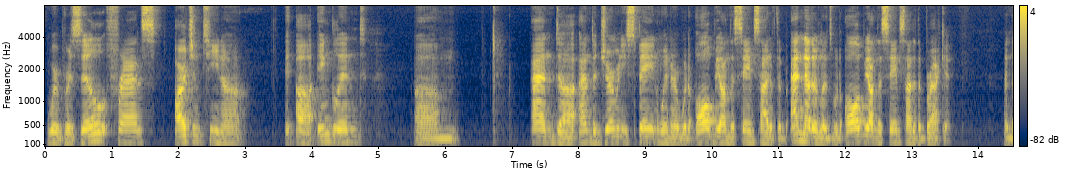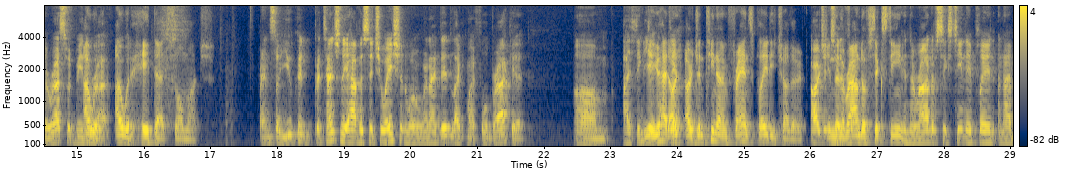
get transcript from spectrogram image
where Brazil, France, Argentina, uh, England, um, and uh, and the Germany Spain winner would all be on the same side of the and Netherlands would all be on the same side of the bracket, and the rest would be the I would, rest. I would hate that so much. And so you could potentially have a situation where when I did like my full bracket, um, I think yeah, they, you had they, Argentina and France played each other Argentina in the round of sixteen. In the round of sixteen, they played, and I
